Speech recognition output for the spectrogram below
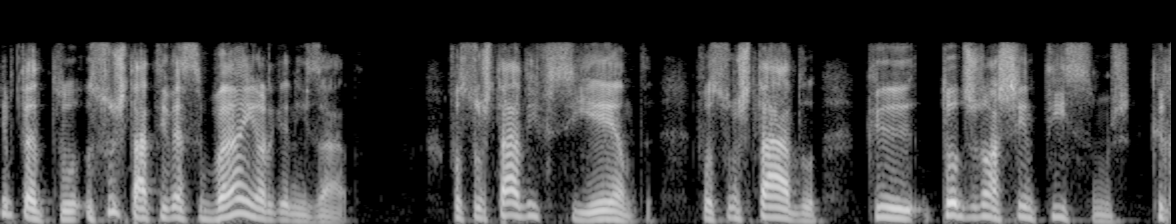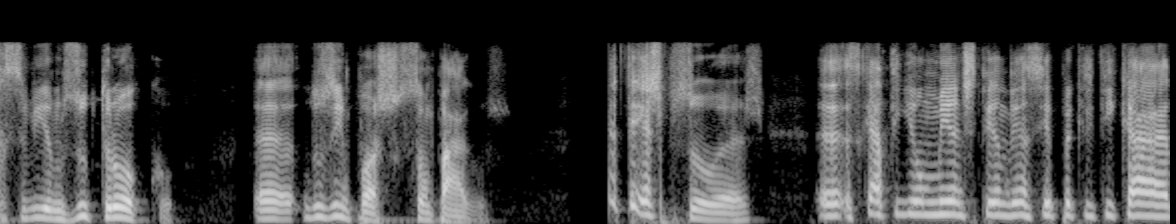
E, portanto, se o Estado estivesse bem organizado, fosse um Estado eficiente, fosse um Estado que todos nós sentíssemos que recebíamos o troco uh, dos impostos que são pagos, até as pessoas uh, se calhar tinham menos tendência para criticar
